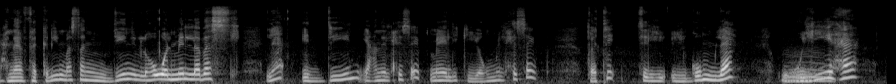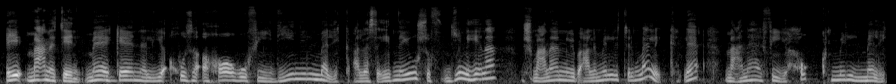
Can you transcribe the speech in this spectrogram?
إحنا فاكرين مثلا الدين اللي هو الملة بس لا الدين يعني الحساب مالكي يوم الحساب فتأتي الجملة وليها إيه معنى تاني. ما كان ليأخذ أخاه في دين الملك. على سيدنا يوسف. دين هنا مش معناه إنه يبقى على ملة الملك. لا معناها في حكم الملك.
